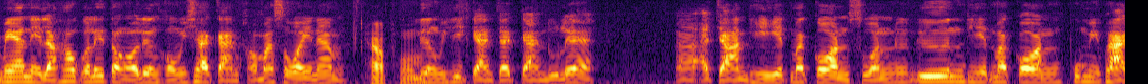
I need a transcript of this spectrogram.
แม่นนี่แหละเฮาก็เลยต้องเอาเรื่องของวิชาการเข้ามาซอยนํครับผมเรื่องวิธีการจัดการดูแลอ่าอาจารย์ที่เฮ็ดมาก่อนสวนอื่นๆที่เฮ็ดมาก่อนผู้มีภาค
